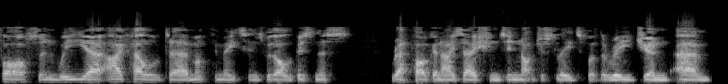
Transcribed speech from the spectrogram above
force, and we uh, I've held uh, monthly meetings with all the business rep organisations in not just Leeds but the region. Um,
